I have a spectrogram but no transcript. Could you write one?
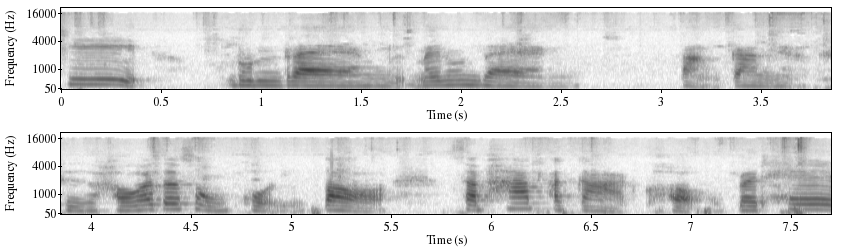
ที่รุนแรงหรือไม่รุนแรงต่างกันเนี่ย คือเขาก็จะส่งผลต่อสภาพอากาศของประเทศ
